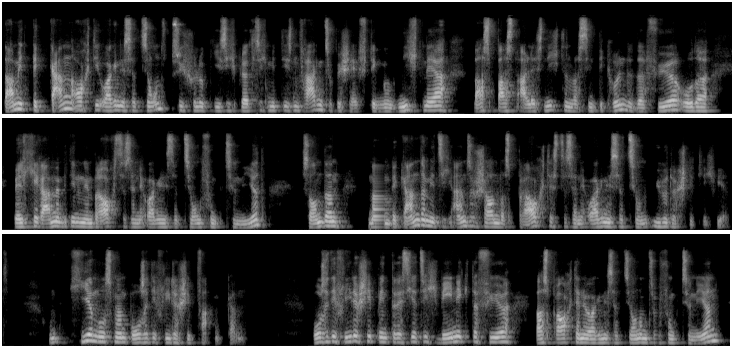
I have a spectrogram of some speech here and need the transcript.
damit begann auch die Organisationspsychologie, sich plötzlich mit diesen Fragen zu beschäftigen und nicht mehr, was passt alles nicht und was sind die Gründe dafür oder welche Rahmenbedingungen braucht es, dass eine Organisation funktioniert, sondern man begann damit, sich anzuschauen, was braucht es, dass eine Organisation überdurchschnittlich wird. Und hier muss man Positive Leadership verankern. Positive Leadership interessiert sich wenig dafür, was braucht eine Organisation, um zu funktionieren,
